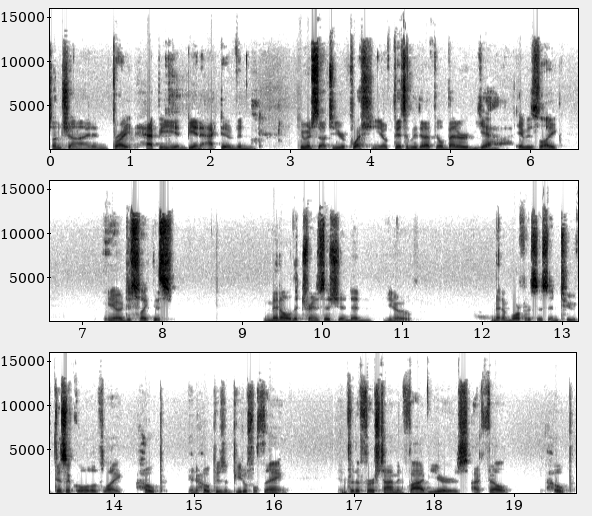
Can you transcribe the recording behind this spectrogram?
sunshine and bright, happy, and being active and doing stuff. To your question, you know, physically, did I feel better? Yeah, it was like, you know, just like this mental that transitioned and you know, metamorphosis into physical of like hope, and hope is a beautiful thing. And for the first time in five years, I felt hope.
